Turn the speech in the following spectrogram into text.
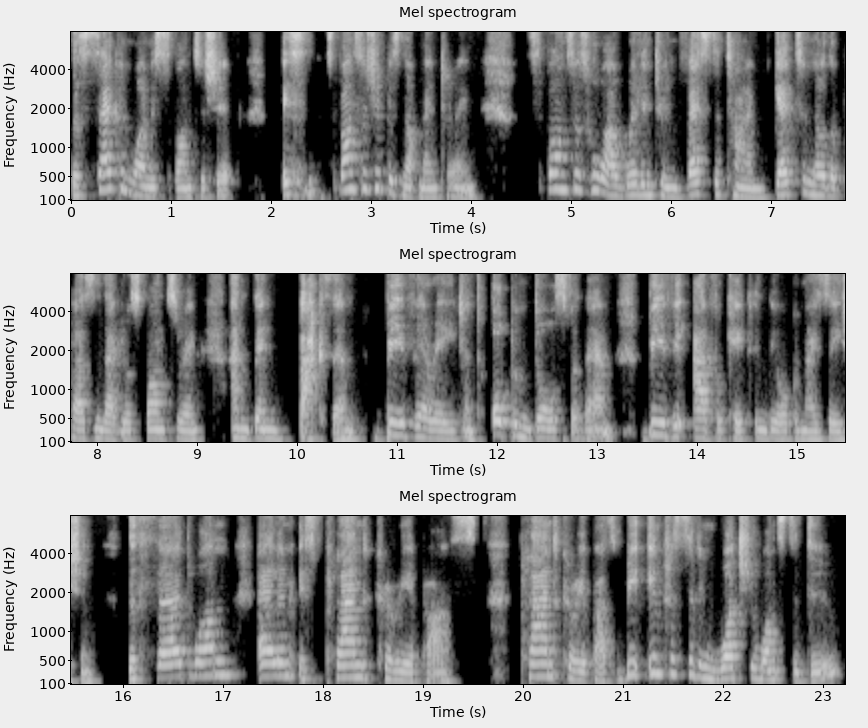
The second one is sponsorship. It's sponsorship is not mentoring sponsors who are willing to invest the time, get to know the person that you're sponsoring, and then back them, be their agent, open doors for them, be the advocate in the organization. The third one, Ellen, is planned career paths. Planned career paths. Be interested in what she wants to do,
